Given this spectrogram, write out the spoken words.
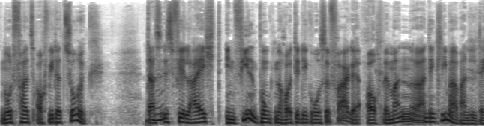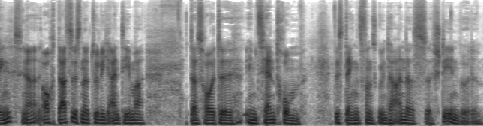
notfalls auch wieder zurück? Das mhm. ist vielleicht in vielen Punkten heute die große Frage, auch wenn man an den Klimawandel denkt. Ja, auch das ist natürlich ein Thema, das heute im Zentrum des Denkens von Günther Anders stehen würde.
